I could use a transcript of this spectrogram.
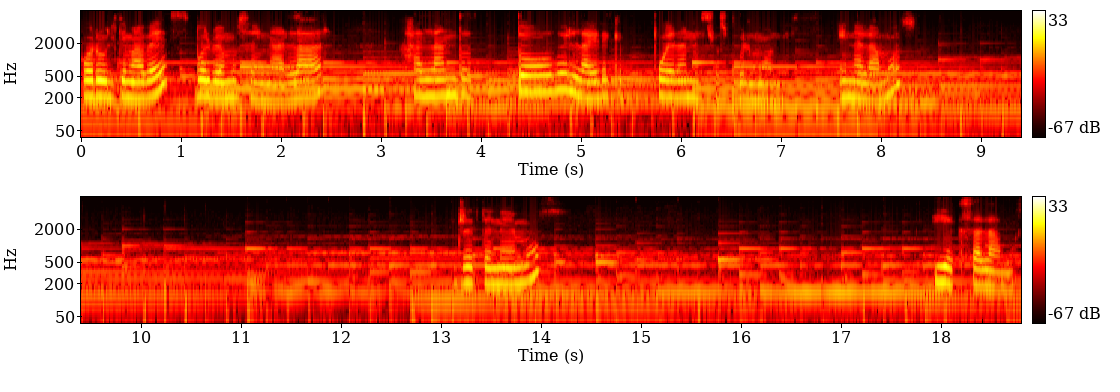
Por última vez, volvemos a inhalar, jalando todo el aire que pueda nuestros pulmones. Inhalamos. Retenemos. Y exhalamos.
